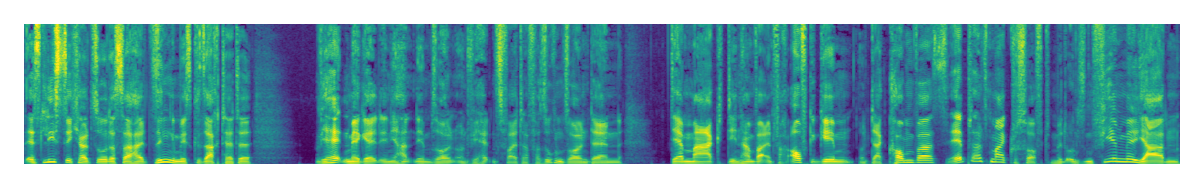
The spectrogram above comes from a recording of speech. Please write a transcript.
es liest sich halt so, dass er halt sinngemäß gesagt hätte, wir hätten mehr Geld in die Hand nehmen sollen und wir hätten es weiter versuchen sollen, denn der Markt, den haben wir einfach aufgegeben und da kommen wir, selbst als Microsoft, mit unseren vielen Milliarden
